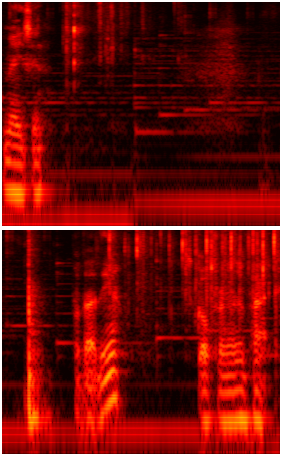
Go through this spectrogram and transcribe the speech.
Amazing. Put that there. Let's go for another pack.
